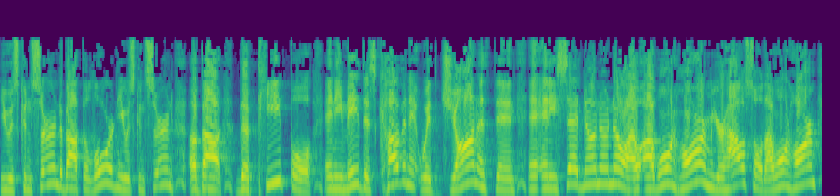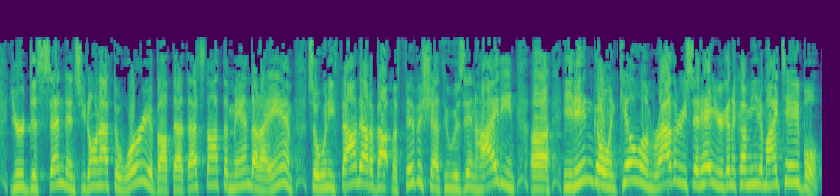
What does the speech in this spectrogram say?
He was concerned about the Lord and he was concerned about the people. And he made this covenant with Jonathan and, and he said, "No, no, no, I, I won't harm your household. I won't harm your descendants. You don't have to worry about that. That's not the man that I am. So when he found out about Mephibosheth who was in hiding, uh, he didn't go and kill him. Rather he said, hey, you're gonna come eat at my table.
